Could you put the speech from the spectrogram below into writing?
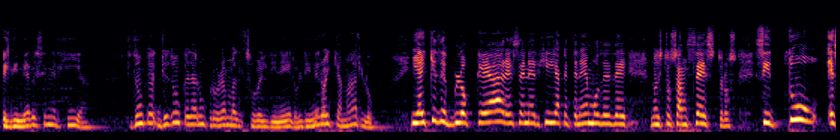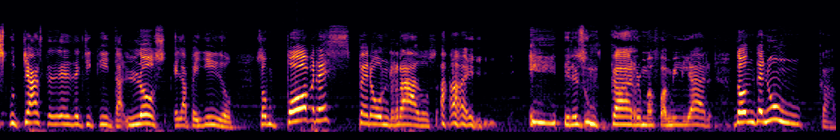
El dinero es energía. Yo tengo, que, yo tengo que dar un programa sobre el dinero. El dinero hay que amarlo. Y hay que desbloquear esa energía que tenemos desde nuestros ancestros. Si tú escuchaste desde chiquita los, el apellido, son pobres pero honrados. Ay, tienes un karma familiar donde nunca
